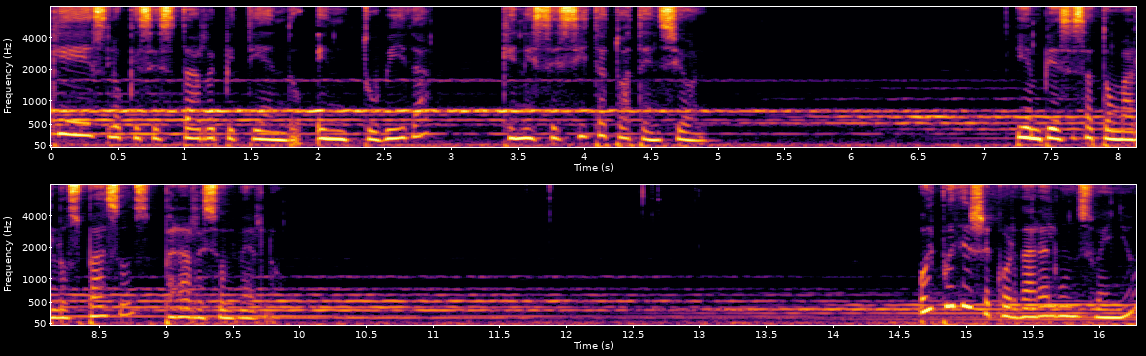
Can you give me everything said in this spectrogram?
qué es lo que se está repitiendo en tu vida que necesita tu atención y empieces a tomar los pasos para resolverlo. ¿Hoy puedes recordar algún sueño?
